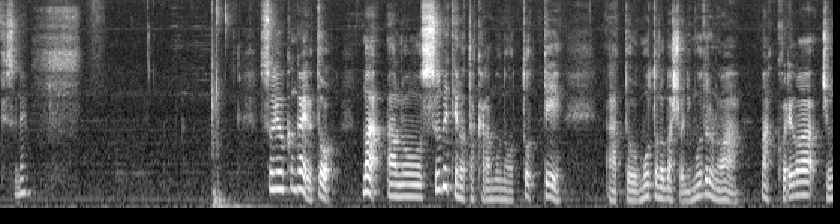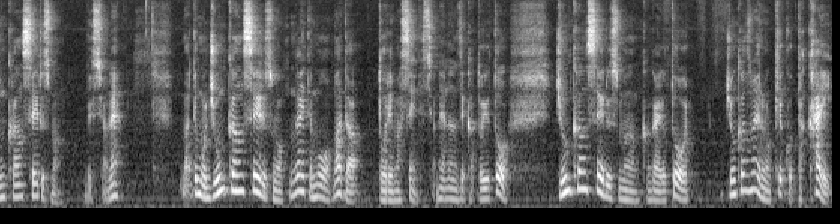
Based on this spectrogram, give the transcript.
ですね。それを考えると、まあ、あの、すべての宝物を取って、あと元の場所に戻るのは、まあ、これは循環セールスマンですよね。まあ、でも循環セールスマンを考えてもまだ取れませんですよね。なぜかというと、循環セールスマンを考えると、循環セールスマンは結構高い、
